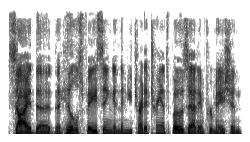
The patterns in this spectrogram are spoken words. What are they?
side the the hill's facing and then you try to transpose that information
